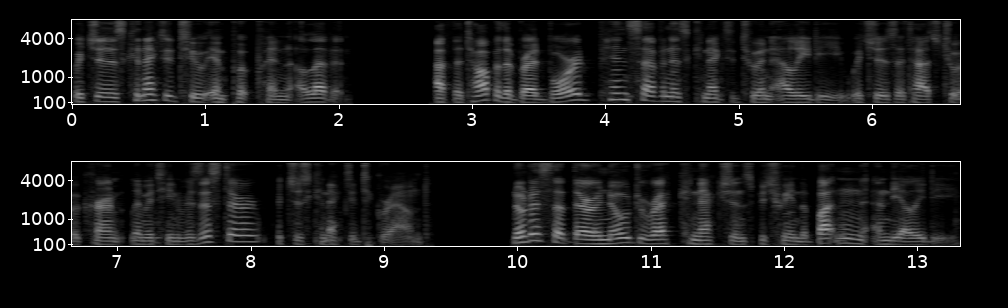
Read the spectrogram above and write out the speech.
which is connected to input pin 11. At the top of the breadboard, pin 7 is connected to an LED, which is attached to a current limiting resistor, which is connected to ground. Notice that there are no direct connections between the button and the LED.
